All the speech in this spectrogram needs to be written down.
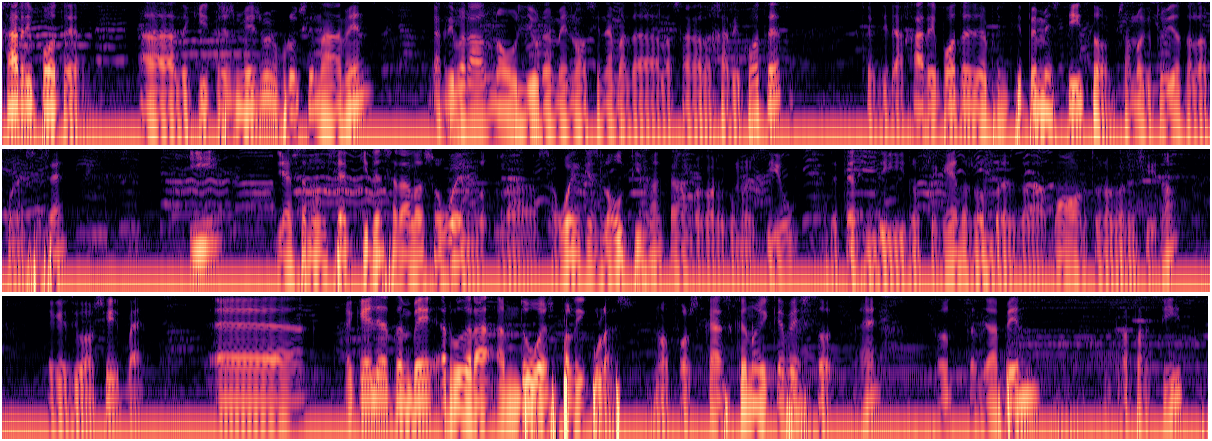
Harry Potter, uh, d'aquí tres mesos aproximadament, arribarà el nou lliurament al cinema de la saga de Harry Potter, que es dirà Harry Potter i el príncipe mestizo, em sembla que tu ja te la coneixes, eh? I ja s'ha anunciat quina serà la següent, la següent que és l'última, que no em recordo com es diu, de Deadly no sé què, les ombres de la mort, una cosa així, no? Ja que es diu així, bé. Eh, aquella també rodarà amb dues pel·lícules, no fos cas que no hi cabés tot, eh? Tot allà ben repartit,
